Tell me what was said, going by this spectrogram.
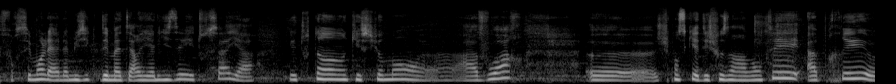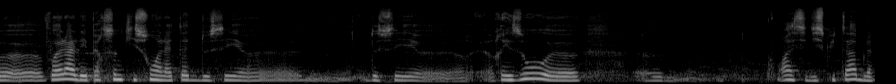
Forcément, la, musique dématérialisée et tout ça, il y a, y a, tout un questionnement euh, à avoir. Euh, je pense qu'il y a des choses à inventer. Après, euh, voilà, les personnes qui sont à la tête de ces, de ces réseaux, ouais, c'est discutable.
